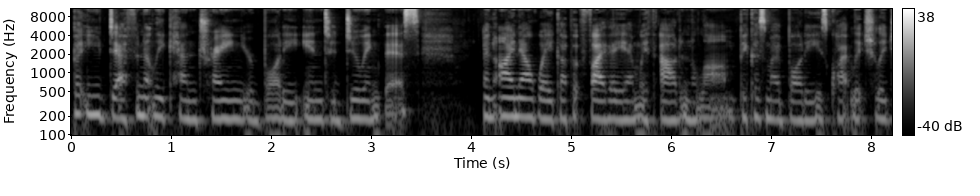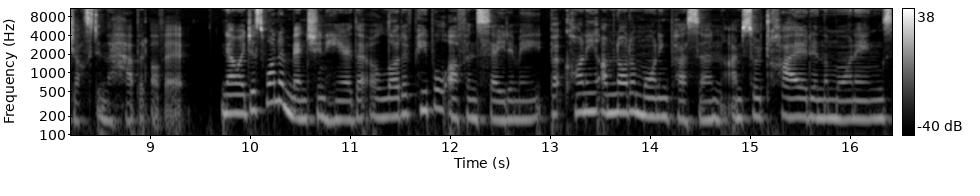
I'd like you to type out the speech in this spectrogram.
but you definitely can train your body into doing this. And I now wake up at 5 a.m. without an alarm because my body is quite literally just in the habit of it. Now, I just want to mention here that a lot of people often say to me, But Connie, I'm not a morning person. I'm so tired in the mornings.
